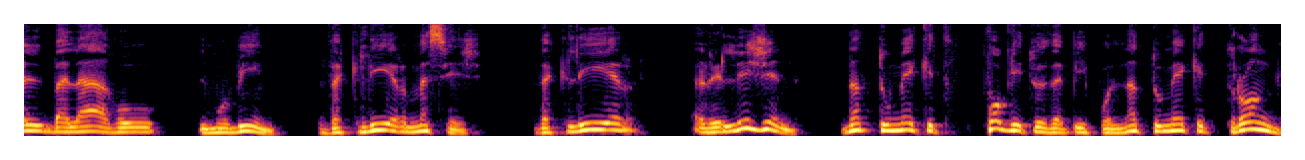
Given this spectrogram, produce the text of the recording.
al balaghu al mubin the clear message the clear religion not to make it foggy to the people, not to make it wrong,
